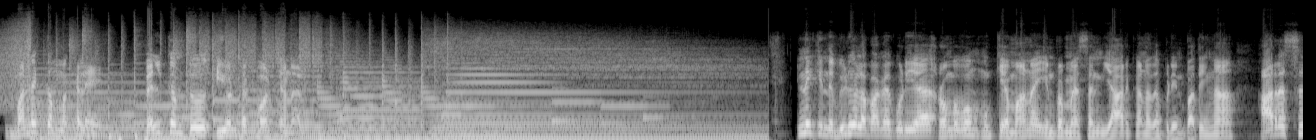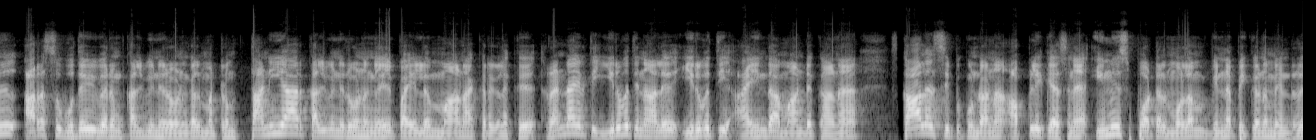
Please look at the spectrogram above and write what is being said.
வணக்கம் மக்களே. Welcome to Yoon tech world channel இன்னைக்கு இந்த வீடியோவில் பார்க்கக்கூடிய ரொம்பவும் முக்கியமான இன்ஃபர்மேஷன் யாருக்கானது அப்படின்னு பார்த்தீங்கன்னா அரசு அரசு உதவி பெறும் கல்வி நிறுவனங்கள் மற்றும் தனியார் கல்வி நிறுவனங்களில் பயிலும் மாணாக்கர்களுக்கு ரெண்டாயிரத்தி இருபத்தி நாலு இருபத்தி ஐந்தாம் ஆண்டுக்கான ஸ்காலர்ஷிப்புக்கு உண்டான அப்ளிகேஷனை இமிஸ் போர்ட்டல் மூலம் விண்ணப்பிக்கணும் என்று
